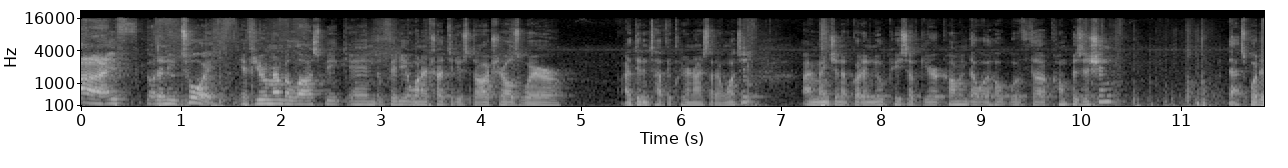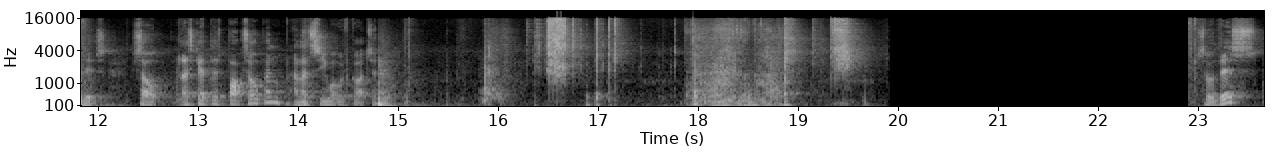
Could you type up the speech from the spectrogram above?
I've got a new toy. If you remember last week in the video when I tried to do Star Trails where I didn't have the clear knives that I wanted, I mentioned I've got a new piece of gear coming that will help with the composition. That's what it is. So let's get this box open and let's see what we've got today. So this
